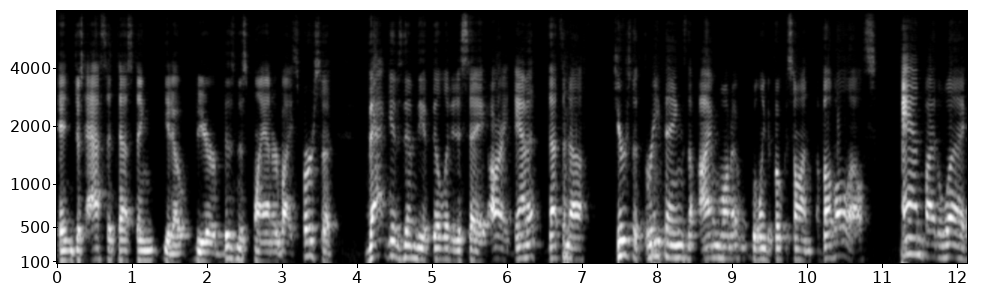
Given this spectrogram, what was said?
and just asset testing, you know, your business plan or vice versa, that gives them the ability to say, all right, damn it, that's enough. Here's the three things that I'm wanna, willing to focus on above all else. And by the way,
